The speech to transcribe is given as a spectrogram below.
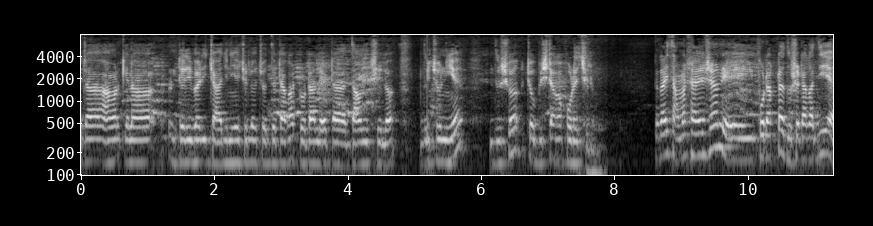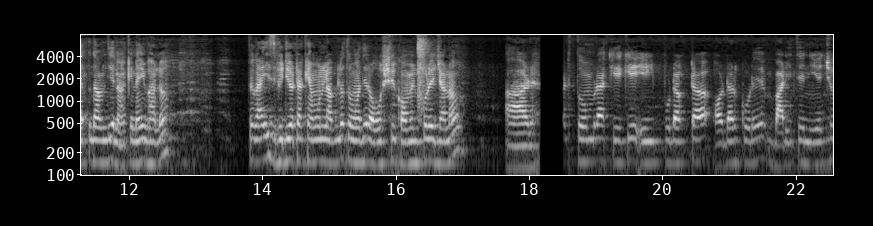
এটা আমার কেনা ডেলিভারি চার্জ নিয়েছিল চোদ্দ টাকা। টোটাল এটা দাম ছিল দুশো নিয়ে দুশো চব্বিশ টাকা পড়েছিল। তো গাইস আমার সাজেশন এই প্রোডাক্টটা দুশো টাকা দিয়ে এত দাম দিয়ে না কেনাই ভালো। তো গাইস ভিডিওটা কেমন লাগল তোমাদের অবশ্যই কমেন্ট করে জানাও। আর তোমরা কে কে এই প্রোডাক্টটা অর্ডার করে বাড়িতে নিয়েছো,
